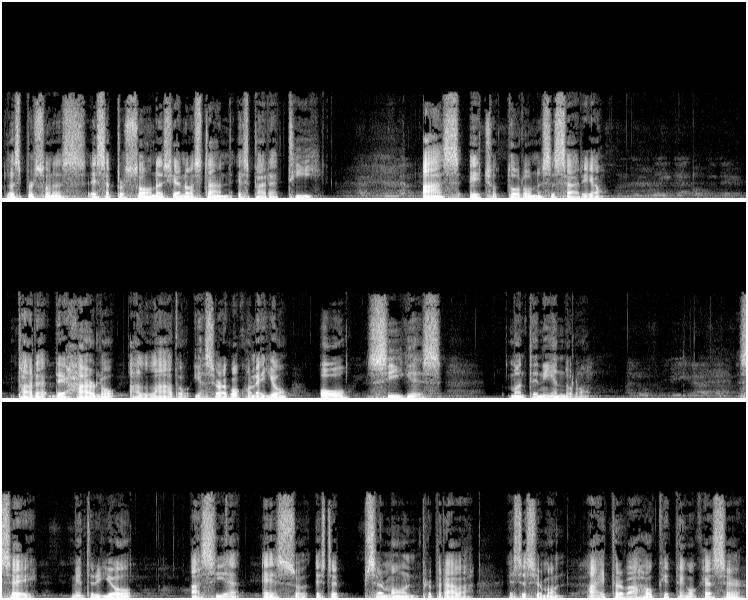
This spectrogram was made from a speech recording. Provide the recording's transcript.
las personas, esas personas ya no están, es para ti. Has hecho todo necesario para dejarlo al lado y hacer algo con ello o sigues manteniéndolo. Sé, mientras yo hacía eso, este sermón, preparaba este sermón, hay trabajo que tengo que hacer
